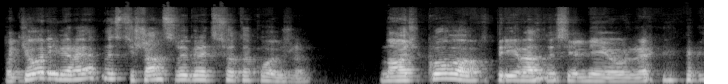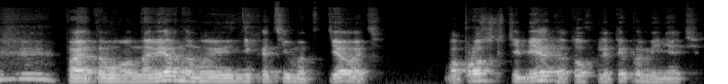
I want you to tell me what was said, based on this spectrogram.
По теории вероятности шанс выиграть все такой же. Но очково в три раза сильнее уже. Поэтому, наверное, мы не хотим это делать. Вопрос к тебе, готов ли ты поменять?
